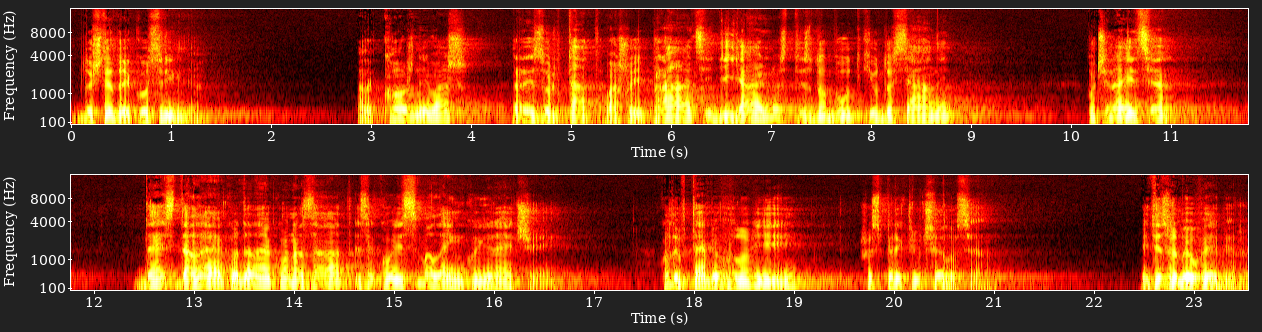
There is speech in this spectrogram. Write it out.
дійшли до якогось рівня. Але кожний ваш результат вашої праці, діяльності, здобутків, досягнень починається десь далеко-далеко назад з якоїсь маленької речі, коли в тебе в голові щось переключилося. І ти зробив вибір.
